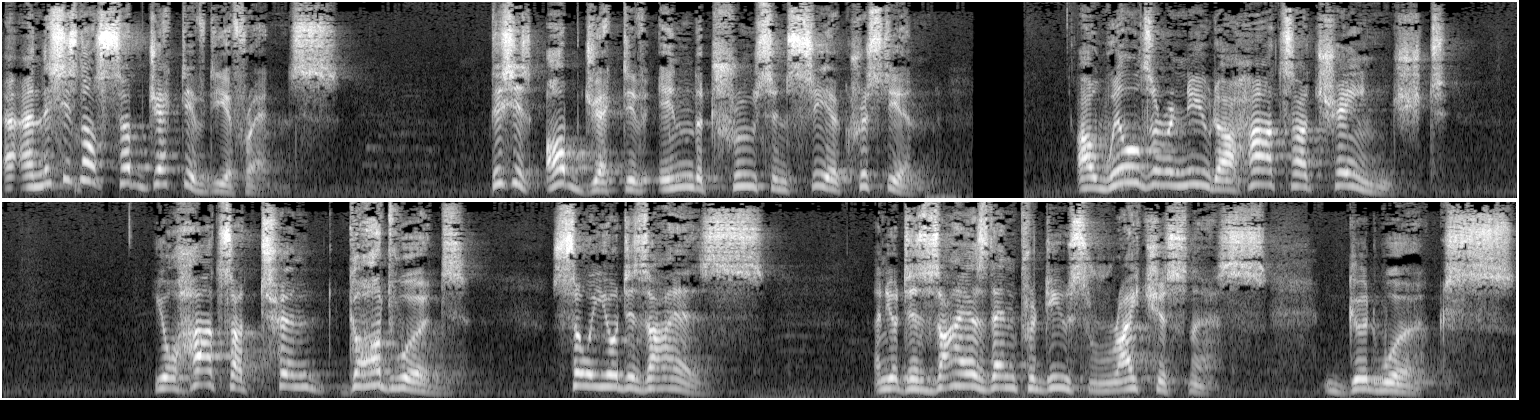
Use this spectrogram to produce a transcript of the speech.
And this is not subjective, dear friends. This is objective in the true, sincere Christian. Our wills are renewed, our hearts are changed. Your hearts are turned Godward, so are your desires. And your desires then produce righteousness, good works.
